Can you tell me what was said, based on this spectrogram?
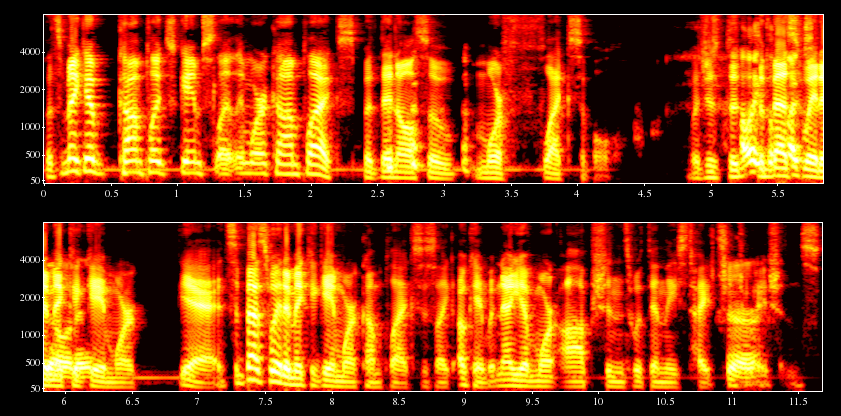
let's make a complex game slightly more complex, but then also more flexible, which is the, like the, the best way to make a game work Yeah, it's the best way to make a game more complex. It's like, okay, but now you have more options within these tight Sure. situations.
